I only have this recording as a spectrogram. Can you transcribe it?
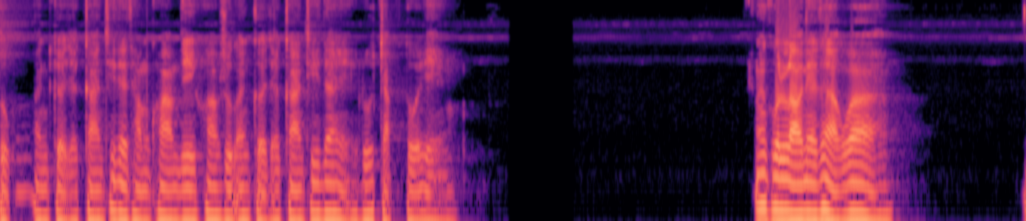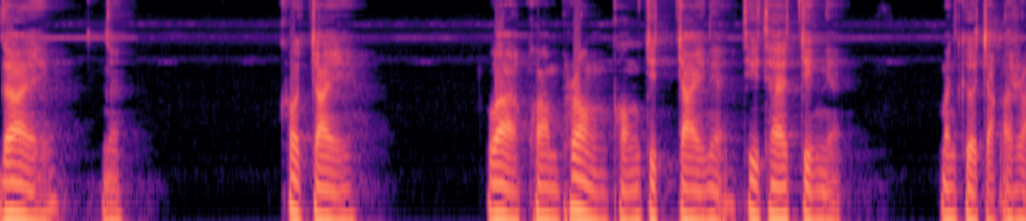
สุขอันเกิดจากการที่ได้ทำความดี ความสุขอันเกิดจากการที่ได้รู้จักตัวเองงั้นคนเราเนี่ยถ้าหากว่าได้นะเข้าใจ ว่าความพร่องของจิตใจเนี่ยที่แท้จริงเนี่ยมันเกิดจากอะไร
